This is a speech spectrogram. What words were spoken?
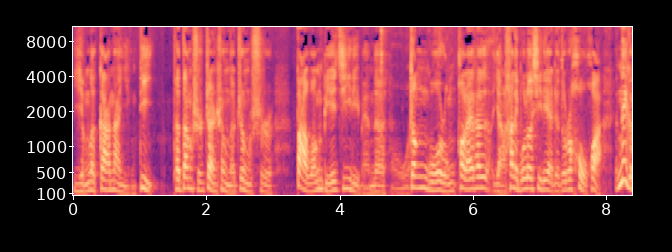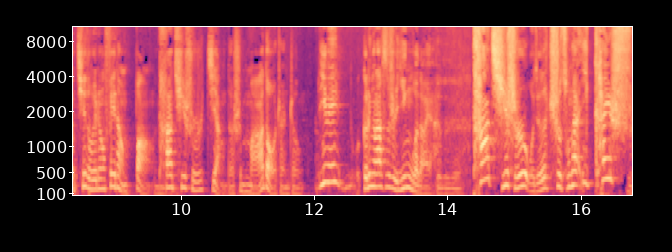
赢了戛纳影帝。他当时战胜的正是。《霸王别姬》里面的张国荣，后来他演《哈利波特》系列，这都是后话。那个《起死回生》非常棒，他其实讲的是马岛战争。因为格林格拉斯是英国导演，对对对，他其实我觉得是从他一开始，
